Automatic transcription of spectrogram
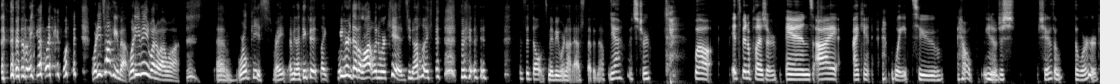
like, like what, what, are you talking about? What do you mean? What do I want? Um, world peace, right? I mean, I think that like we heard that a lot when we are kids, you know, like as adults, maybe we're not asked that enough. Yeah, it's true. Well, it's been a pleasure. And I, I can't wait to help, you know, just share the, the word,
